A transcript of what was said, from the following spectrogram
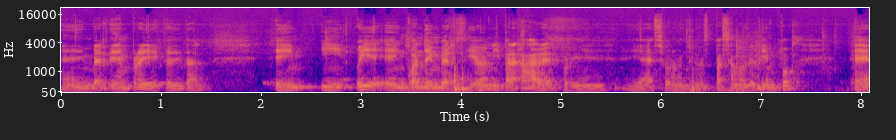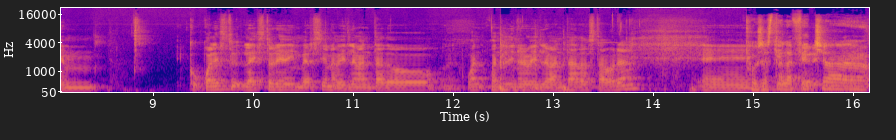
eh, invertir en proyectos y tal. Y, y, oye, en cuanto a inversión, y para acabar, eh, porque ya seguramente nos pasamos de tiempo, em, cu- ¿cuál es tu- la historia de inversión? ¿Habéis levantado, cuán- cuánto dinero habéis levantado hasta ahora? Eh, Pues hasta ¿qué- la fecha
